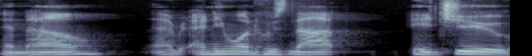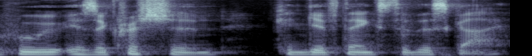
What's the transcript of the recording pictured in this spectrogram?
And now anyone who's not a Jew who is a Christian can give thanks to this guy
